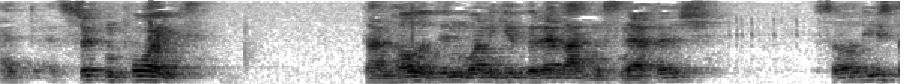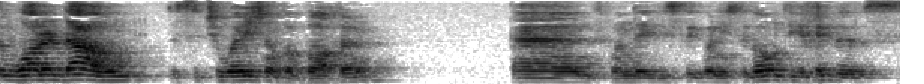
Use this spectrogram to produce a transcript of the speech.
at a certain point, Tanhola didn't want to give the Rebbe Agmas Nefesh, so they used to water down the situation of a Bocher, and when they when he used to go into Yechidus,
